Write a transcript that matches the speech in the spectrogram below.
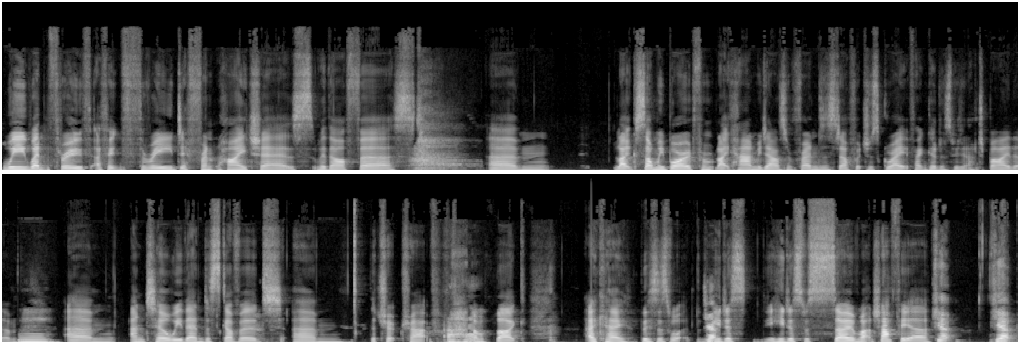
We went through I think three different high chairs with our first. Um like some we borrowed from like hand me downs from friends and stuff, which was great. Thank goodness we didn't have to buy them. Mm. Um until we then discovered um the Tripp Trapp. Uh-huh. I'm like, okay, this is what Yep. you just he just was so much happier. Yep, yep,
